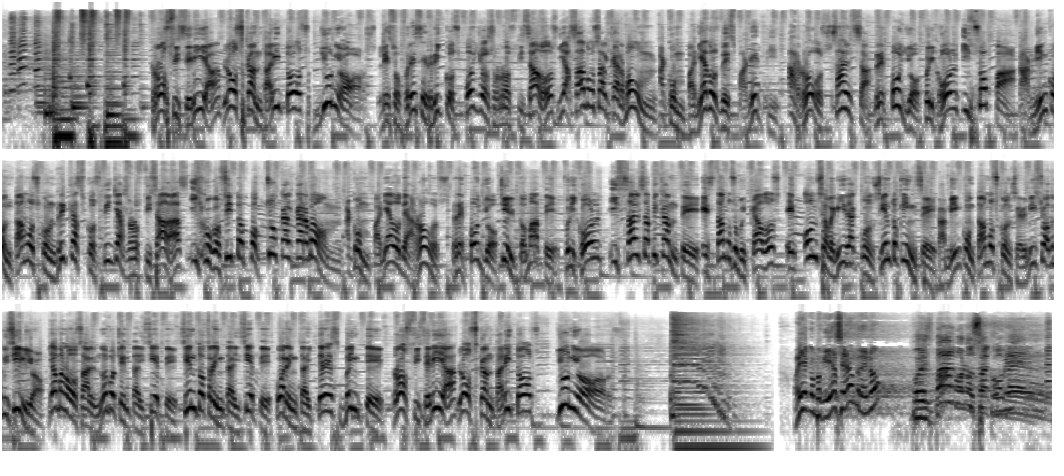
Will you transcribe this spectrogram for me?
Rosticería Los Cantaritos Juniors les ofrece ricos pollos rostizados y asados al carbón, acompañados de espagueti, arroz, salsa, repollo, frijol y sopa. También contamos con ricas costillas rostizadas y jugosito pokchuk al carbón, acompañado de arroz, repollo, chil tomate, frijol y salsa picante. Estamos ubicados en 11 Avenida con 115. También contamos con servicio a domicilio. Llámanos al 987 137 4320. Rosticería Los Cantaritos Juniors. Oye, como que ya se hambre, ¿no? Pues vámonos a comer.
